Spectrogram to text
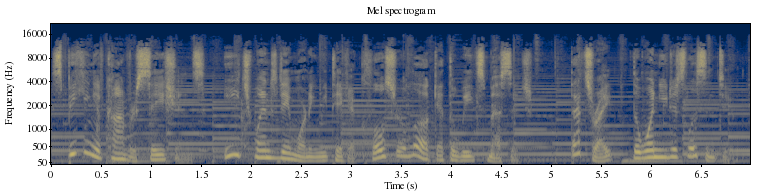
Speaking of conversations, each Wednesday morning we take a closer look at the week's message. That's right, the one you just listened to.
